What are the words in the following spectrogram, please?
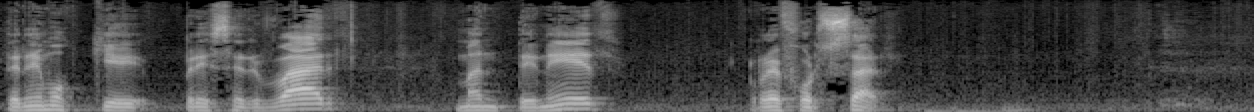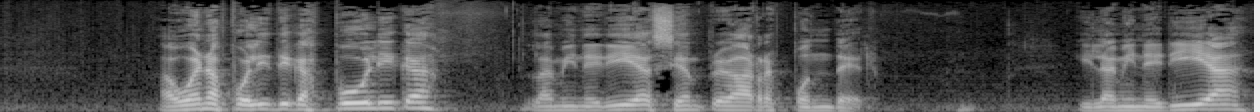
tenemos que preservar, mantener, reforzar. A buenas políticas públicas, la minería siempre va a responder. Y la minería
